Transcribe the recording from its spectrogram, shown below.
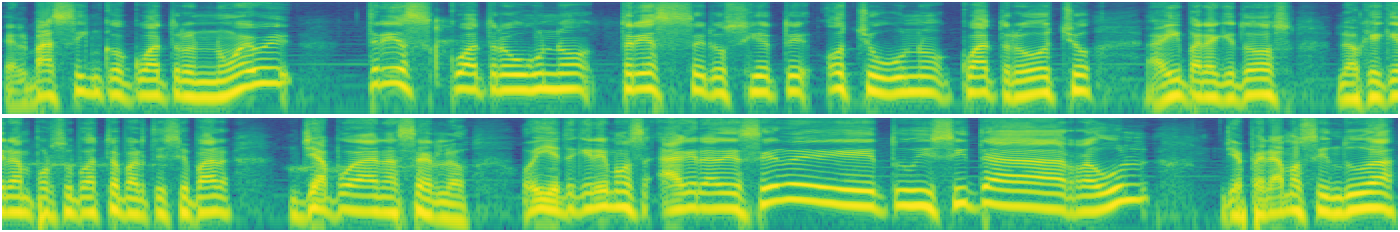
el más 549 341-307-8148. Ahí para que todos los que quieran, por supuesto, participar ya puedan hacerlo. Oye, te queremos agradecer eh, tu visita, Raúl, y esperamos sin duda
